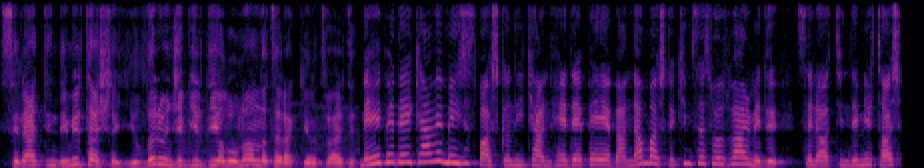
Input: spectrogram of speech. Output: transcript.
Selahattin Demirtaş'la yıllar önce bir diyaloğunu anlatarak yanıt verdi. MHP'deyken ve meclis başkanı iken HDP'ye benden başka kimse söz vermedi. Selahattin Demirtaş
